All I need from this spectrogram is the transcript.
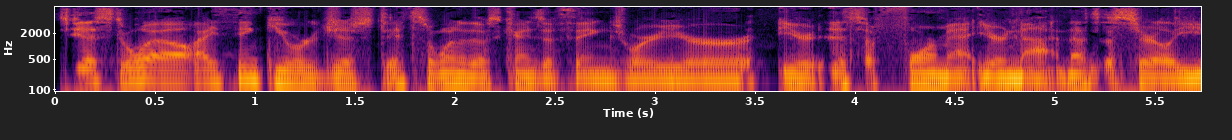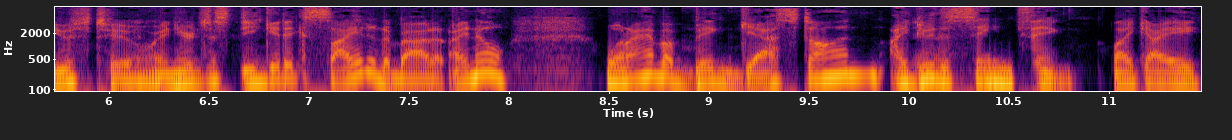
just well i think you were just it's one of those kinds of things where you're you're it's a format you're not necessarily used to and you're just you get excited about it i know when i have a big guest on i do the same thing like i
